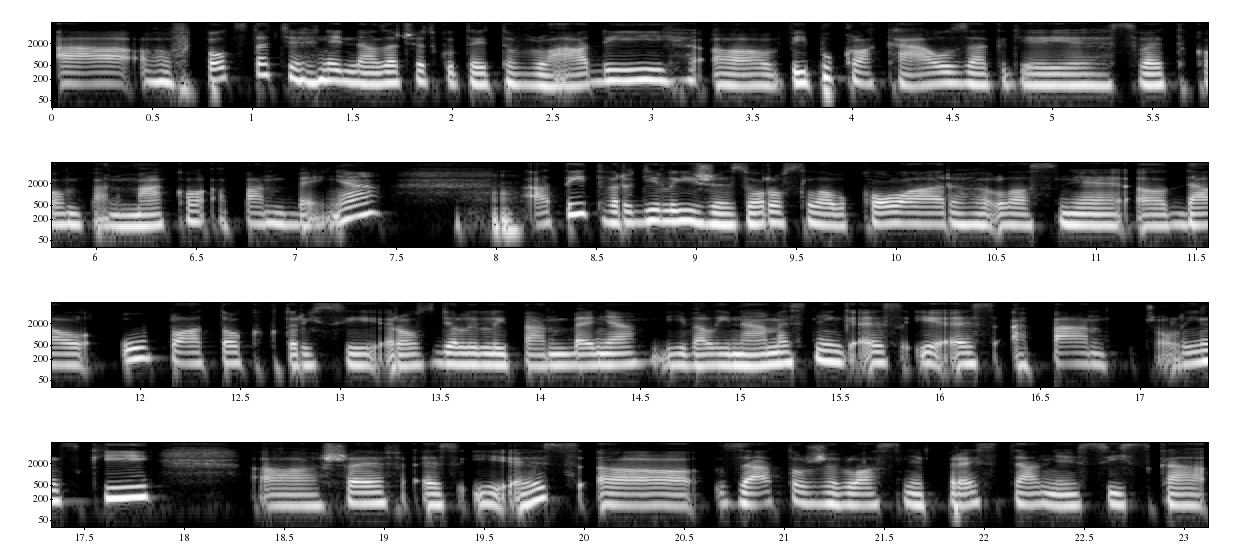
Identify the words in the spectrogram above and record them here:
a v podstate hneď na začiatku tejto vlády vypukla kauza, kde je svetkom pán Mako a pán Beňa. A tí tvrdili, že Zoroslav Kolár vlastne dal úplatok, ktorý si rozdelili pán Beňa, bývalý námestník SIS a pán Čolinský, šéf SIS, za to, že vlastne prestane síska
